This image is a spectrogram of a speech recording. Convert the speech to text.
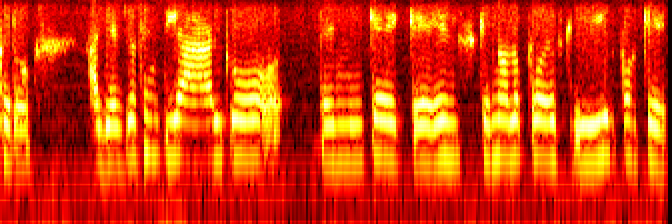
pero ayer yo sentía algo en mí que, que es que no lo puedo escribir porque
